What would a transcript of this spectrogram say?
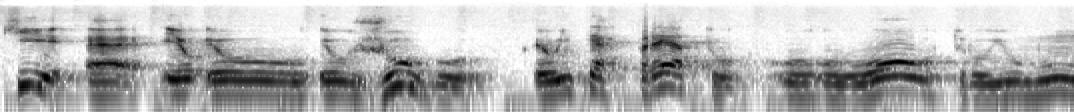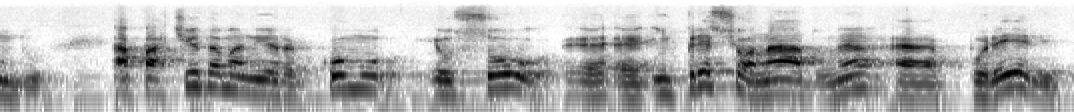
que é, eu, eu, eu julgo eu interpreto o, o, outro e o mundo a partir da maneira como eu sou é, é, impressionado né, é, por ele,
